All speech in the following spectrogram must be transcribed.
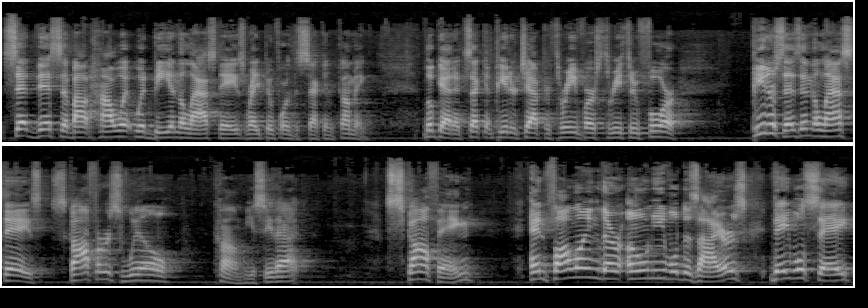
said this about how it would be in the last days right before the second coming. Look at it, 2 Peter chapter 3 verse 3 through 4. Peter says in the last days scoffers will come. You see that? Scoffing and following their own evil desires, they will say,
